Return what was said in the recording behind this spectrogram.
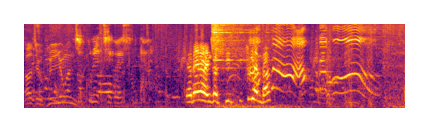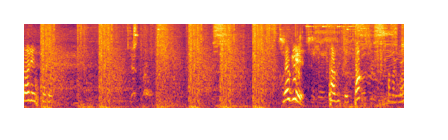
아주 훌륭한 적군을 제거했습니다. 야, 내가 이거 뒤, 뒤치기 한다. 쏘리, 쏘리. 여기! 잡을 수 있어? 잡았네.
